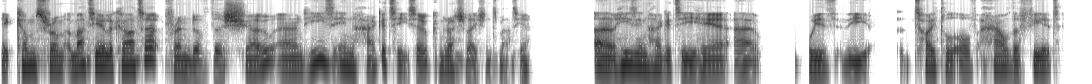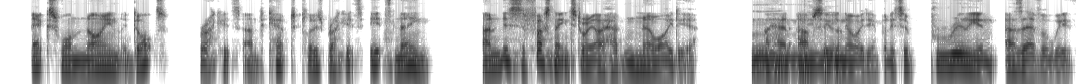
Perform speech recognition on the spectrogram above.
It comes from Matteo Licata, friend of the show, and he's in Hagerty. So, congratulations, Matteo. Uh, he's in Hagerty here uh, with the title of How the Fiat X19 Got, brackets, and kept, close brackets, its name. And this is a fascinating story. I had no idea. Mm, I had hmm, absolutely no idea, but it's a brilliant, as ever, with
